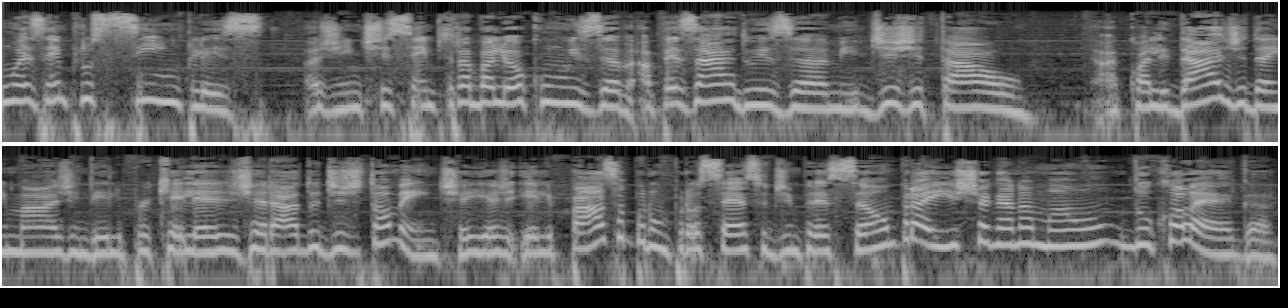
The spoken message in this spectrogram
um exemplo simples. A gente sempre trabalhou com o exame, apesar do exame digital, a qualidade da imagem dele, porque ele é gerado digitalmente. Ele passa por um processo de impressão para ir chegar na mão do colega.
